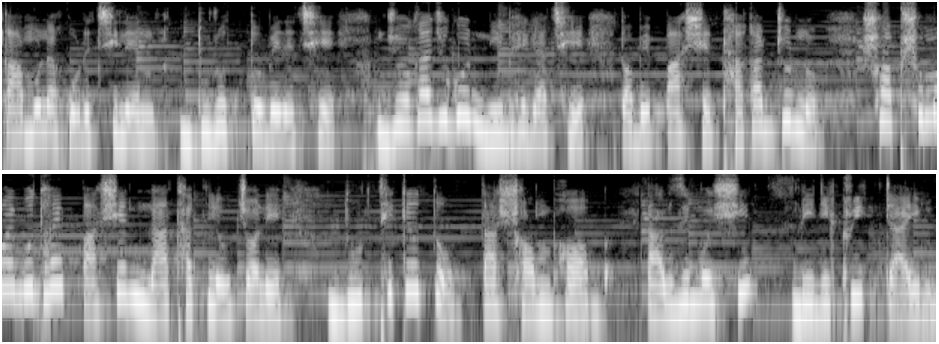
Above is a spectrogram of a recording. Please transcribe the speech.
কামনা করেছিলেন। দূরত্ব বেড়েছে, যোগাযোগও নিভে গেছে। তবে পাশে থাকার জন্য সবসময় বোধহয় পাশে না থাকলেও চলে। দূর থেকেও তো তা সম্ভব। Tanzim Oishi, BD crictime.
